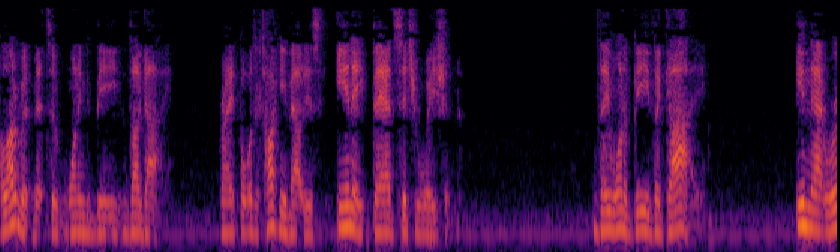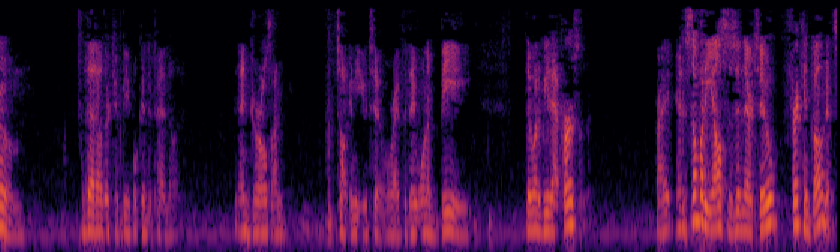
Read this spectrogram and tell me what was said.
a lot of them admit to wanting to be the guy right? But what they're talking about is in a bad situation, they want to be the guy in that room that other people can depend on. And girls, I'm talking to you too, right? But they want to be, they want to be that person, right? And if somebody else is in there too, freaking bonus,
